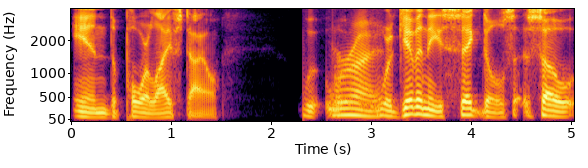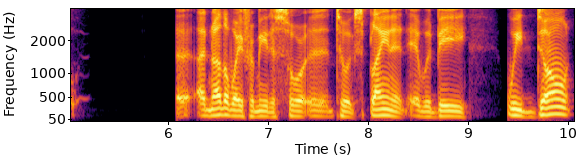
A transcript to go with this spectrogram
in the poor lifestyle. We- Right. We're given these signals. So, uh, another way for me to sort uh, to explain it, it would be we don't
